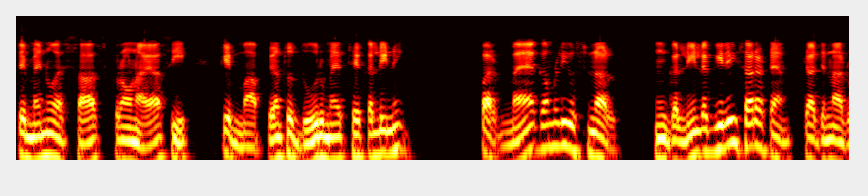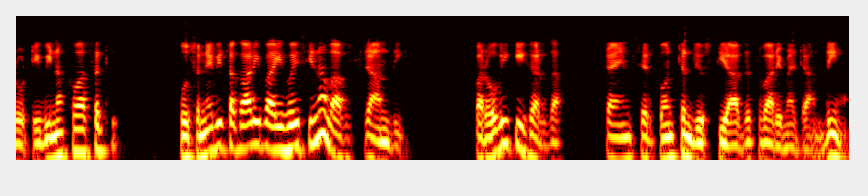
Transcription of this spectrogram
ਤੇ ਮੈਨੂੰ ਅਹਿਸਾਸ ਕਰਾਉਣ ਆਇਆ ਸੀ ਕਿ ਮਾਪਿਆਂ ਤੋਂ ਦੂਰ ਮੈਂ ਇੱਥੇ ਇਕੱਲੀ ਨਹੀਂ। ਪਰ ਮੈਂ ਕਮਲੀ ਉਸ ਨਾਲ ਗੱਲੀ ਲੱਗੀ ਰਹੀ ਸਾਰਾ ਟਾਈਮ ਚੱਜ ਨਾਲ ਰੋਟੀ ਵੀ ਨਾ ਖਵਾ ਸਕੀ। ਉਸਨੇ ਵੀ ਤਕਾਲੀ ਪਾਈ ਹੋਈ ਸੀ ਨਾ ਵਾਪਸ ਜਾਣ ਦੀ। ਪਰ ਉਹ ਵੀ ਕੀ ਕਰਦਾ? ਟਾਈਮ ਸਿਰ ਪਹੁੰਚਣ ਦੀ ਉਸਦੀ ਆਦਤ ਬਾਰੇ ਮੈਂ ਜਾਣਦੀ ਹਾਂ।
